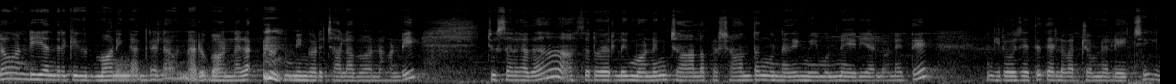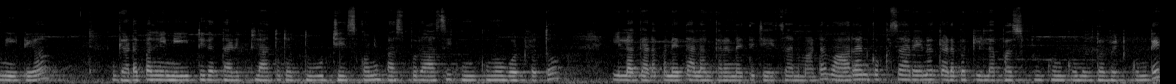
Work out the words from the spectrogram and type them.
హలో అండి అందరికీ గుడ్ మార్నింగ్. అందరూ ఎలా ఉన్నారు? బాగున్నారా? మేము కూడా చాలా బాగున్నామండి. చూసారు కదా అసలు ఎర్లీ మార్నింగ్ చాలా ప్రశాంతంగా ఉన్నది మేమున్న ఏరియాలోనైతే. ఈరోజైతే తెల్లవారుజామున లేచి నీట్గా గడపల్ని నీట్గా తడి క్లాత్తో దూడ్ చేసుకొని పసుపు రాసి కుంకుమ బొట్లతో ఇలా గడపనైతే అలంకరణ అయితే చేశాను అనమాట వారానికి ఒకసారైనా గడపకి ఇలా పసుపు కుంకుమలతో పెట్టుకుంటే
